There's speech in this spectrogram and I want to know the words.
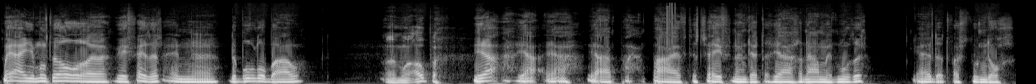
Maar ja, je moet wel uh, weer verder en uh, de boel opbouwen. Dat moet open. Ja, ja, ja. ja pa, pa, heeft het 37 jaar gedaan met moeder. Ja, dat was toen nog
